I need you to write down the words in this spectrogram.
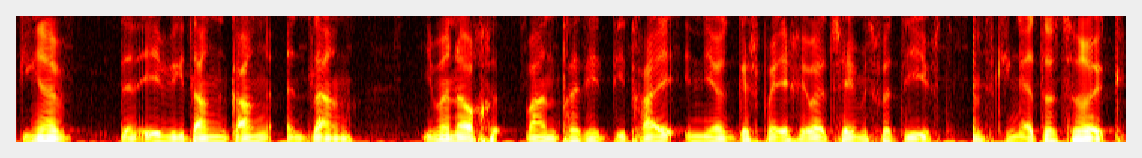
ging er den ewig langen Gang entlang. Immer noch waren die, die drei in ihrem Gespräch über James vertieft. James ging etwas zurück,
